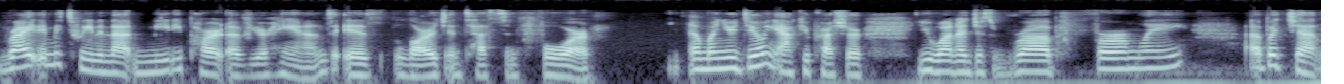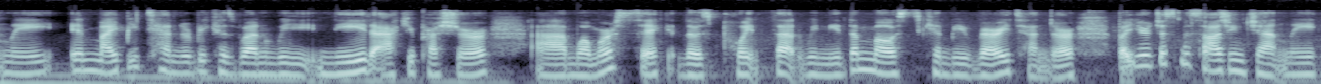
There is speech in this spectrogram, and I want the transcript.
right in between in that meaty part of your hand is large intestine 4. And when you're doing acupressure, you want to just rub firmly uh, but gently. It might be tender because when we need acupressure, um, when we're sick, those points that we need the most can be very tender, but you're just massaging gently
